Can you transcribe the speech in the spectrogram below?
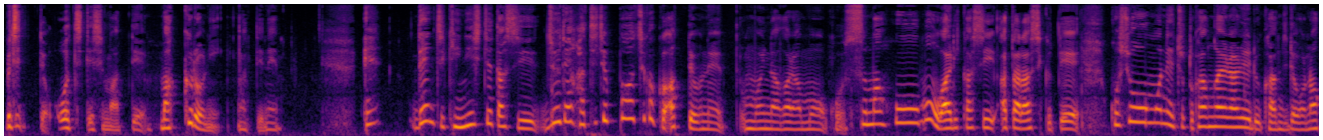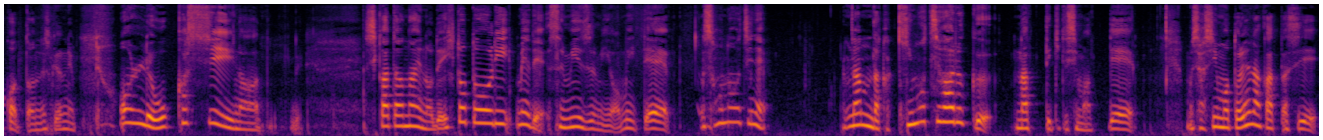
ブチッて落ちてしまって真っ黒になってね。え電池気にしてたし充電80%近くあったよね？って思いながらもこうスマホもわりかし新しくて故障もねちょっと考えられる感じではなかったんですけどね。あれおかしいなって。仕方ないので一通り目で隅々を見てそのうちね、なんだか気持ち悪くなってきてしまって、もう写真も撮れなかったし、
